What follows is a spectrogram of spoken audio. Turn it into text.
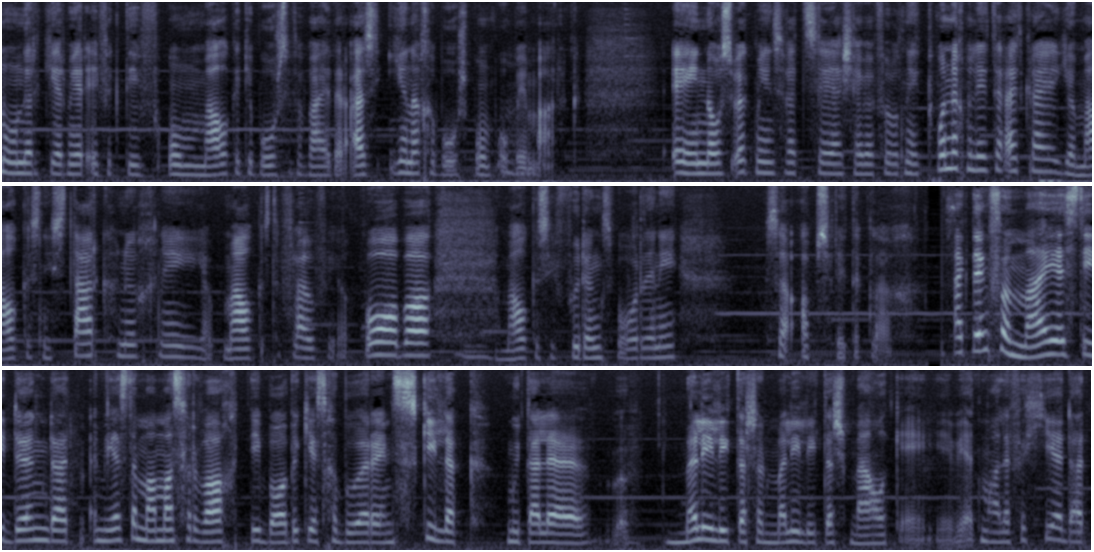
100 keer meer effektief om melk uit jou bors te verwyder as enige borspomp op die mark. Hmm. En daar's ook mense wat sê as jy byvoorbeeld net 20 ml uitkry, jou melk is nie sterk genoeg nie, jou melk is te flou vir jou baba, mm. melk is nie voedingswaarde nie. 'n absolute klug. Ek dink vir my is die ding dat meeste mammas verwag die babatjie is gebore en skielik moet hulle milliliters en milliliters melk hê. Jy weet, maar hulle vergeet dat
